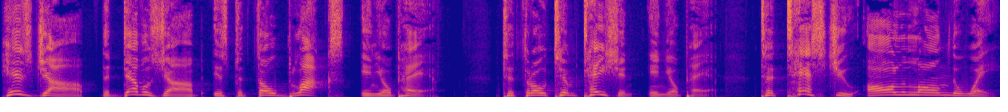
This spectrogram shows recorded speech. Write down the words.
His job, the devil's job, is to throw blocks in your path, to throw temptation in your path, to test you all along the way.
